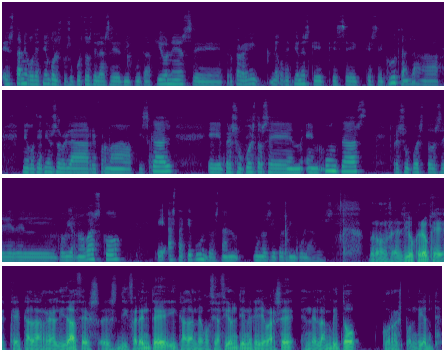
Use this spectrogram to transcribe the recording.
esta negociación con los presupuestos de las eh, diputaciones, eh, pero claro, hay negociaciones que, se, cruzan. La negociación sobre la reforma fiscal, eh, presupuestos en, juntas, presupuestos del gobierno vasco. ¿Hasta qué punto están unos y otros vinculados? Bueno, yo creo que, cada realidad es, es diferente y cada negociación tiene que llevarse en el ámbito correspondiente.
